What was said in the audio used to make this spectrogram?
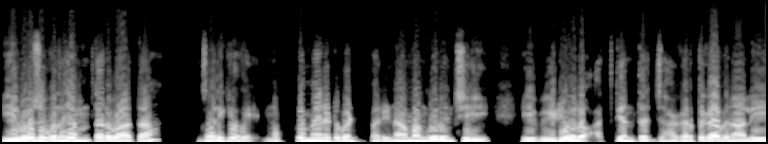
ఈ రోజు ఉదయం తరువాత జరిగే ముఖ్యమైనటువంటి పరిణామం గురించి ఈ వీడియోలో అత్యంత జాగ్రత్తగా వినాలి.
